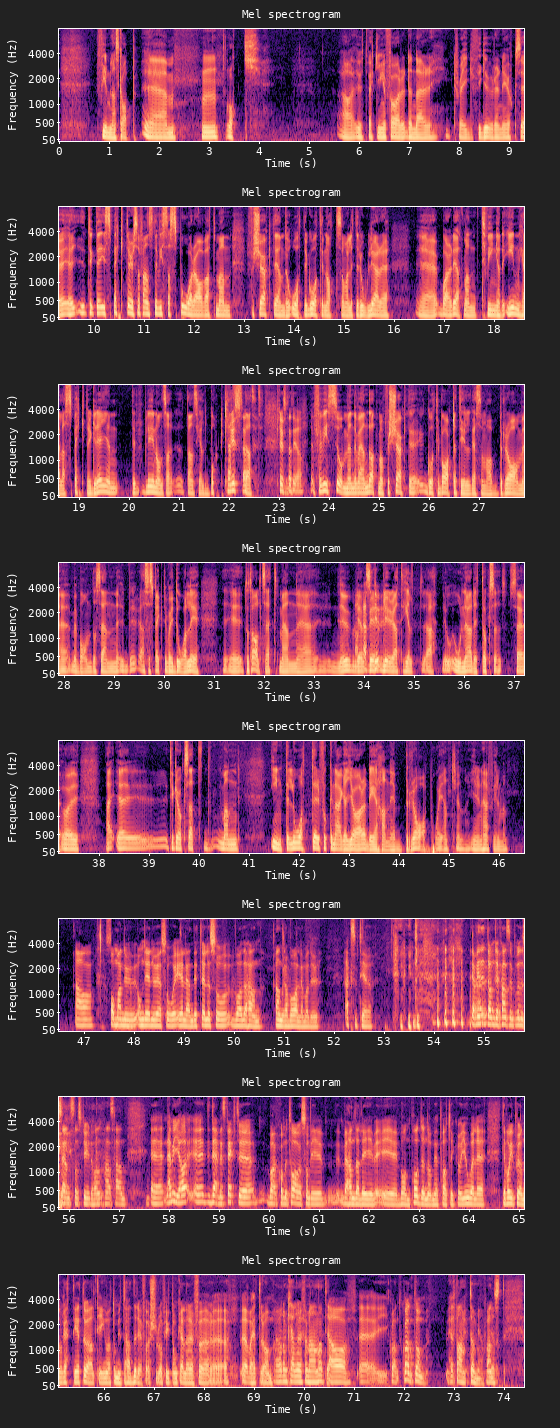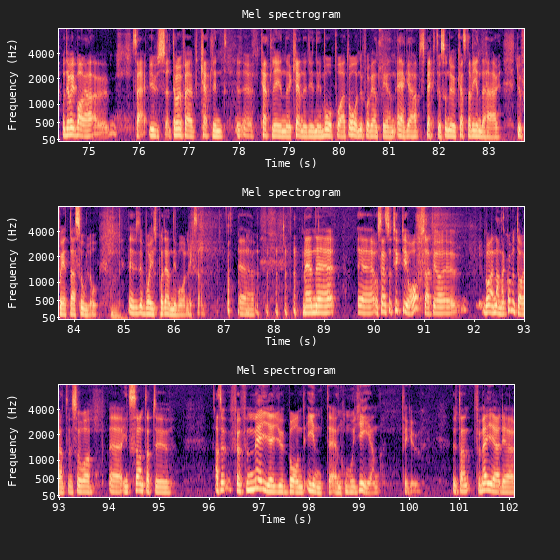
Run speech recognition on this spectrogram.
filmlandskap. Um, Mm, och ja, utvecklingen för den där Craig-figuren är också... Jag tyckte i Spectre så fanns det vissa spår av att man försökte ändå återgå till något som var lite roligare. Eh, bara det att man tvingade in hela Spectre-grejen det blir någonstans helt bortkastat. Krystat. Krystat, ja. Förvisso, men det var ändå att man försökte gå tillbaka till det som var bra med, med Bond. Och sen, alltså Spectre var ju dålig eh, totalt sett, men eh, nu blev, ja, alltså, blir det att helt ja, onödigt också. Så, och, nej, jag tycker också att man inte låter Fukunaga göra det han är bra på egentligen i den här filmen. Ja, om, man nu, om det nu är så eländigt. Eller så var det han andra valen vad du accepterar. jag vet inte om det fanns en producent som styrde hans hand. Eh, nej men jag, eh, det där med Spectre, bara kommentarer som vi behandlade i, i Bondpodden med Patrik och Joel. Eh, det var ju på grund av rättigheter och allting och att de inte hade det först. Och då fick de kalla det för, eh, eh vad heter de? Ja, de kallade det för något annat ja. Ja, eh, Quantum. Quantum, ja. Quantum. Och det var ju bara eh, så här uselt. Det var ungefär Kathleen, äh, Kathleen Kennedy-nivå på att åh, nu får vi äntligen äga Spectre så nu kastar vi in det här. Du får heta Solo. Mm. Det var ju på den nivån liksom. Eh, men, eh, eh, och sen så tyckte jag också att jag, eh, var en annan kommentar att så eh, intressant att du, alltså för, för mig är ju Bond inte en homogen figur. Utan för mig är det eh,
